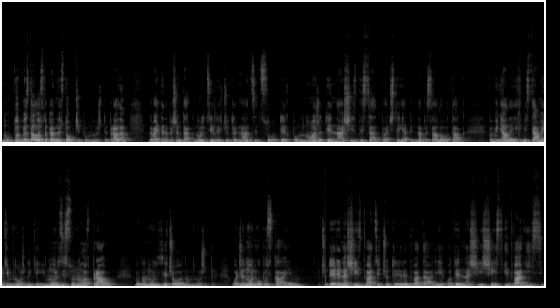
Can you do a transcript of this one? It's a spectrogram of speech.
Ну, тут би здалося певний стовпчик помножити, правда? Давайте напишемо так: 0,14 помножити на 60. Бачите, я написала отак, поміняла їх місцями, ті множники, і 0 зісунула вправо. Бо на 0 для чого нам множити? Отже, 0 опускаємо. 4 на 6, 24, 2 далі. 1 на 6, 6 і 2, 8.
